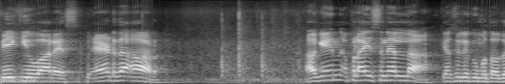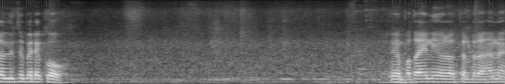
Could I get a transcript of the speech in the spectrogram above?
P Q R S at the R again apply Snell law कैसे लिखूँ बताओ जल्दी से मेरे को। तुम्हें पता ही नहीं हो रहा चल रहा है ना?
